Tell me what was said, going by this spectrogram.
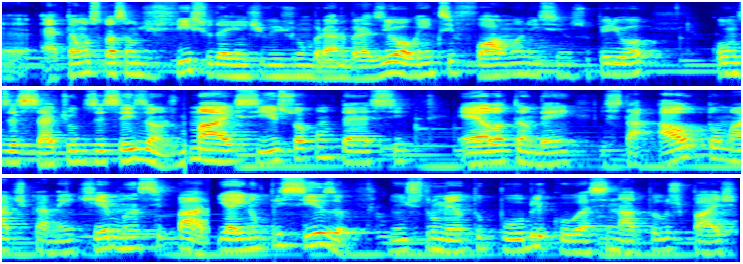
É, é até uma situação difícil da gente vislumbrar no Brasil alguém que se forma no ensino superior com 17 ou 16 anos. Mas se isso acontece, ela também está automaticamente emancipada. E aí não precisa do instrumento público assinado pelos pais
